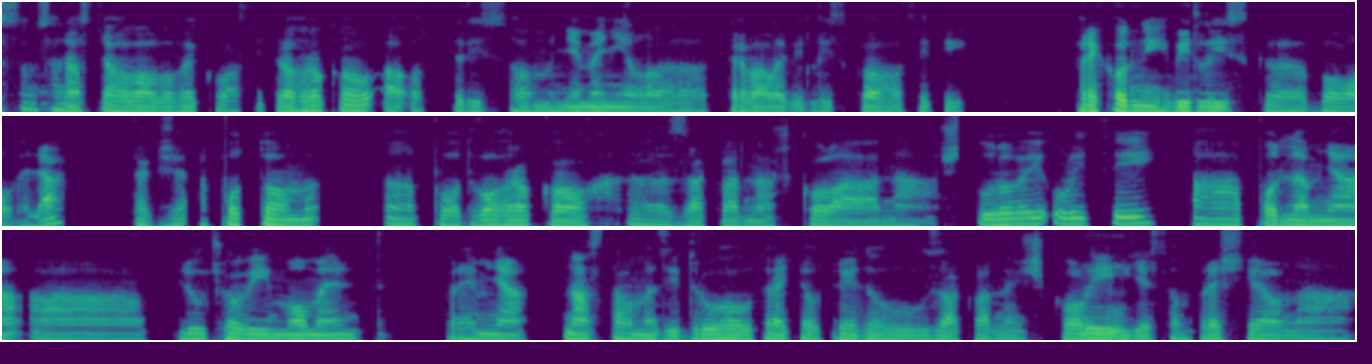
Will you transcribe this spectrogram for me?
som sa nasťahoval vo veku asi troch rokov a odtedy som nemenil trvalé bydlisko, hoci tých prechodných bydlisk bolo veľa. Takže a potom po dvoch rokoch základná škola na Štúrovej ulici a podľa mňa kľúčový moment pre mňa nastal medzi druhou treťou triedou základnej školy, mm-hmm. kde som prešiel na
